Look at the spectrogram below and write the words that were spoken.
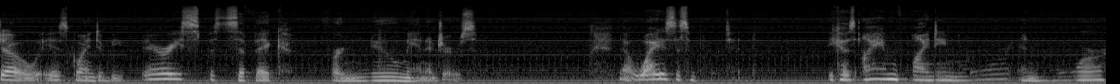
show is going to be very specific for new managers. Now, why is this important? Because I am finding more and more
